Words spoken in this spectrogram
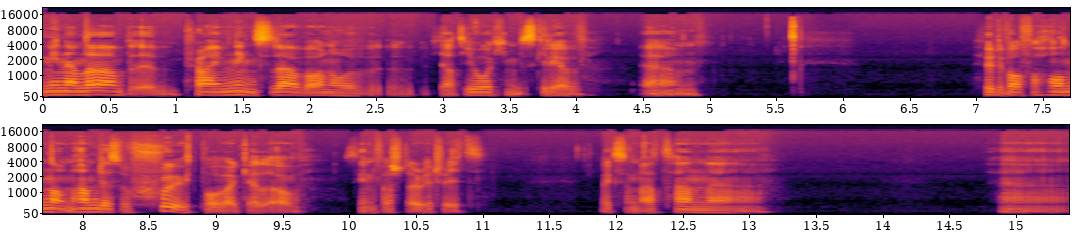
min enda eh, primning så där var nog att Joakim beskrev um, hur det var för honom. Han blev så sjukt påverkad av sin första retreat. Liksom att han... Uh, uh,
